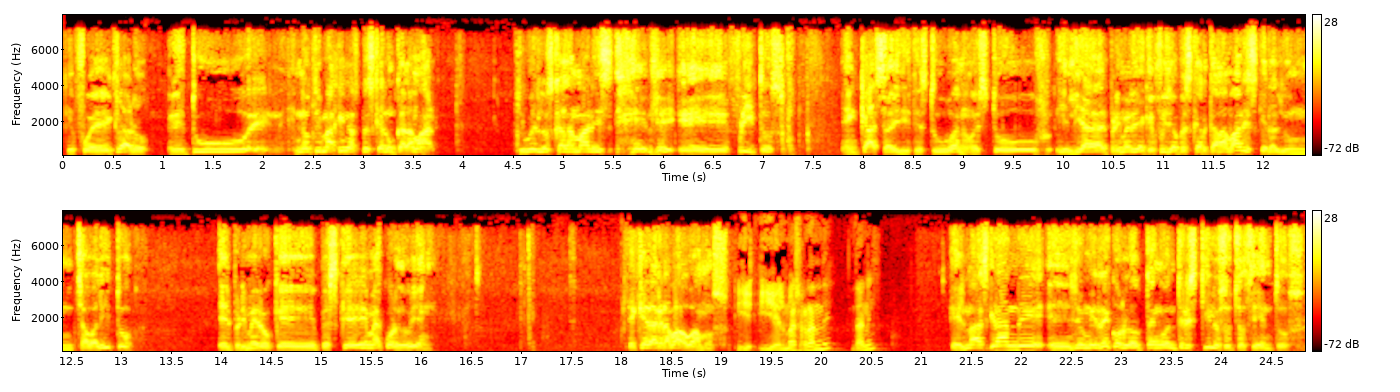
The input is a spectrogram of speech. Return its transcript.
que fue, claro, eh, tú eh, no te imaginas pescar un calamar. Tú ves los calamares eh, eh, fritos en casa y dices tú, bueno, esto... Y el, día, el primer día que fui yo a pescar calamares, que era yo un chavalito, el primero que pesqué me acuerdo bien. Te queda grabado, vamos. ¿Y, y el más grande, Dani? El más grande, eh, yo mi récord lo tengo en 3 kilos 800.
